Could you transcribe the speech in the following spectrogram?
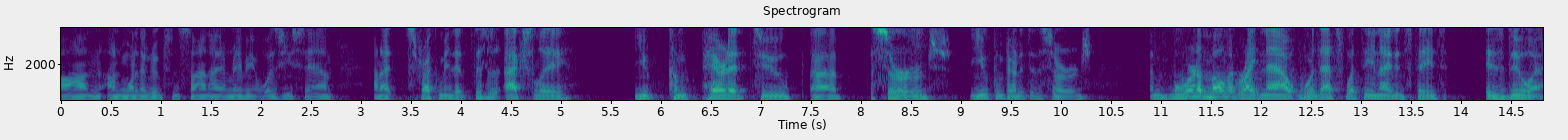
on, on one of the groups in Sinai, or maybe it was you, Sam. And it struck me that this is actually, you compared it to uh, the surge, you compared it to the surge, and, we're at a moment right now where that's what the United States is doing,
